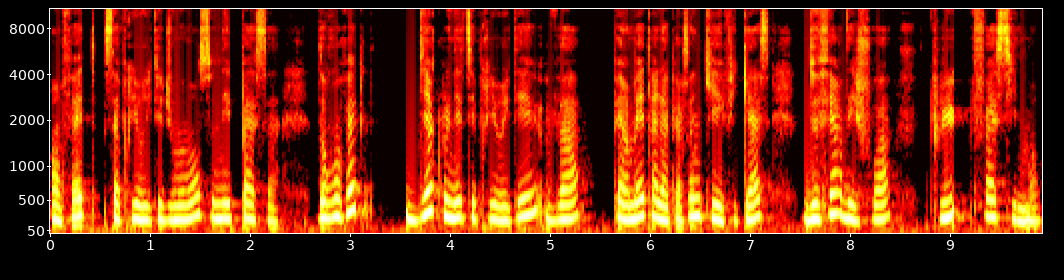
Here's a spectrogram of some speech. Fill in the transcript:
en fait sa priorité du moment ce n'est pas ça. Donc en fait, bien connaître ses priorités va permettre à la personne qui est efficace de faire des choix plus facilement.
